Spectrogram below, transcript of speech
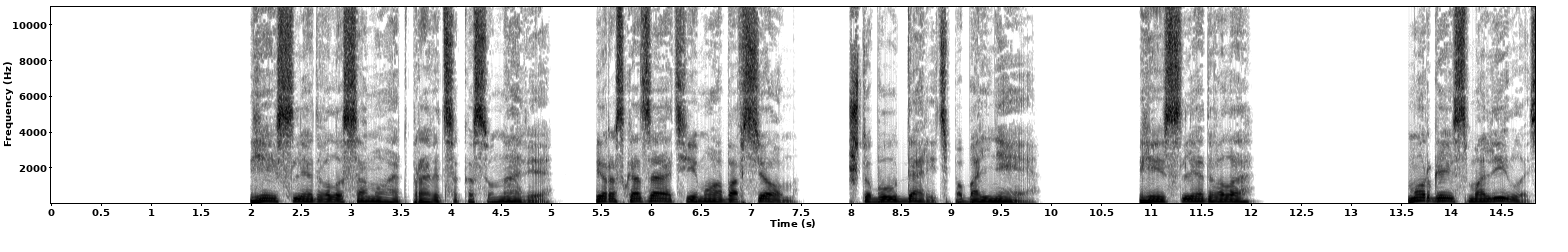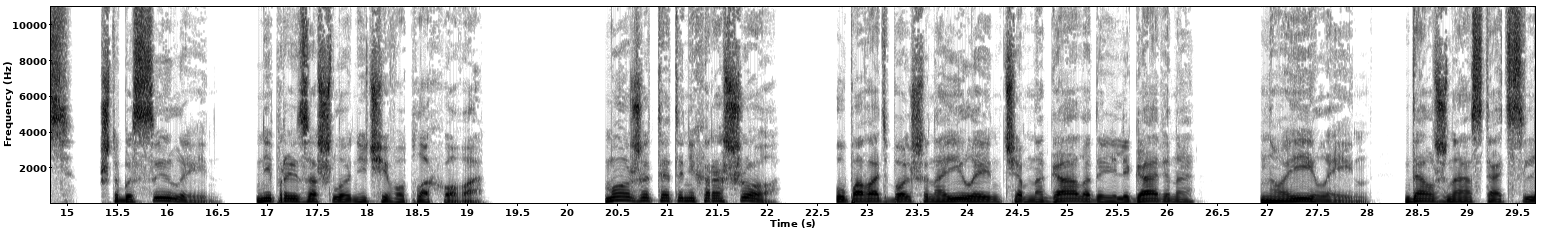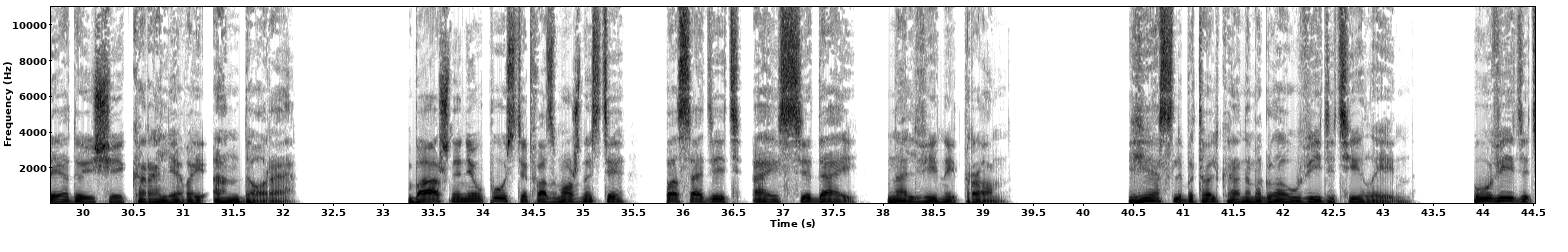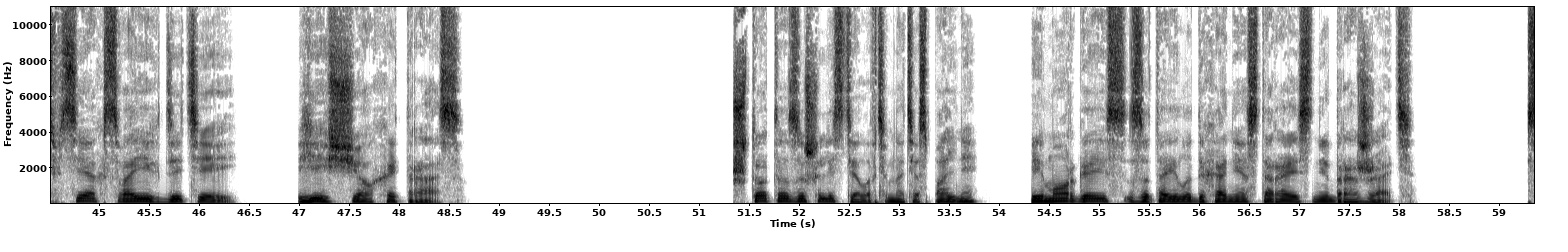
Ей следовало самой отправиться к Асунаве и рассказать ему обо всем, чтобы ударить побольнее. Ей следовало... Моргейс молилась, чтобы с Илэйн не произошло ничего плохого. Может, это нехорошо, уповать больше на Илэйн, чем на Галлада или Гавина, но Илэйн должна стать следующей королевой Андора. Башня не упустит возможности посадить Айсседай на львиный трон. Если бы только она могла увидеть Илэйн, увидеть всех своих детей еще хоть раз. Что-то зашелестело в темноте спальни, и Моргейс затаила дыхание, стараясь не дрожать.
